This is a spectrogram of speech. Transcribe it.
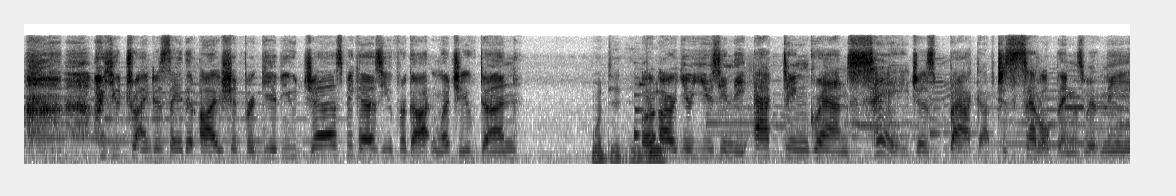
Are you trying to say that I should forgive you just because you've forgotten what you've done? What did he Or are you using the acting grand sage as backup to settle things with me?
